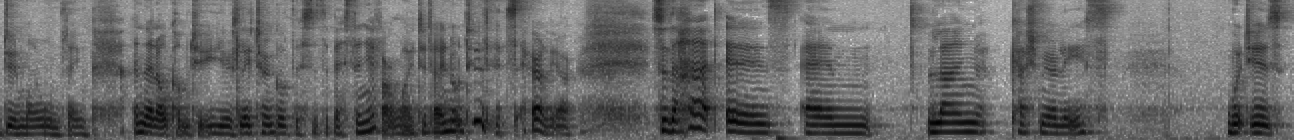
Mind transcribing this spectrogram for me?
doing my own thing. And then I'll come two years later and go, This is the best thing ever. Why did I not do this earlier? So the hat is um, Lang cashmere lace, which is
